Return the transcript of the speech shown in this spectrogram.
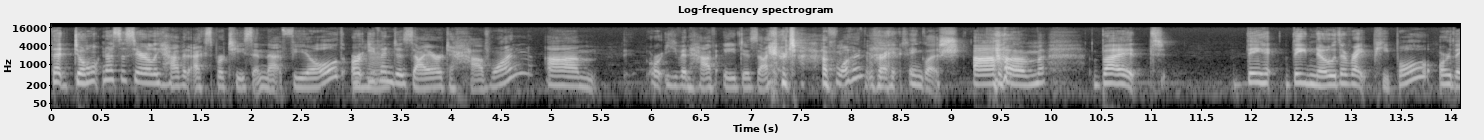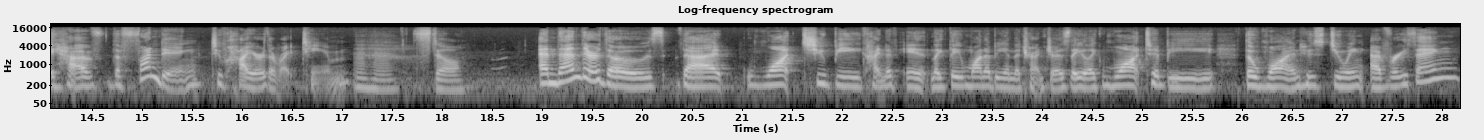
that don't necessarily have an expertise in that field, or even desire to have one, um, or even have a desire to have one. Right. English, um, but they they know the right people, or they have the funding to hire the right team. Still. And then there are those that want to be kind of in, like they want to be in the trenches. They like want to be the one who's doing everything,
